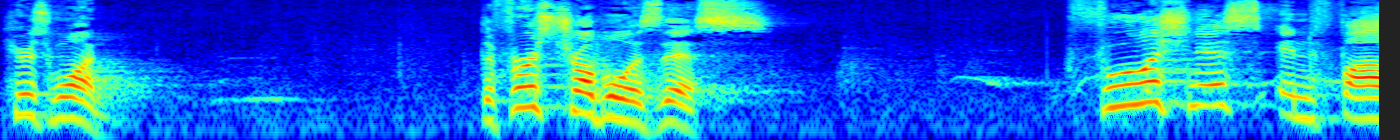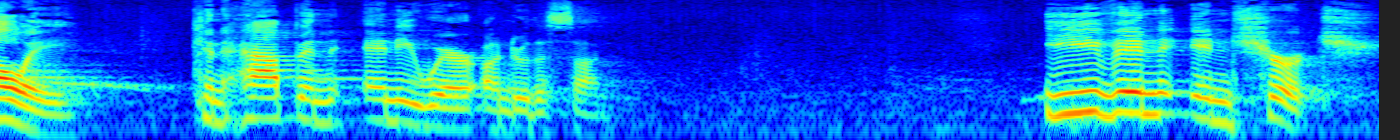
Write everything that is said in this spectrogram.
Here's one. The first trouble is this foolishness and folly can happen anywhere under the sun, even in church.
